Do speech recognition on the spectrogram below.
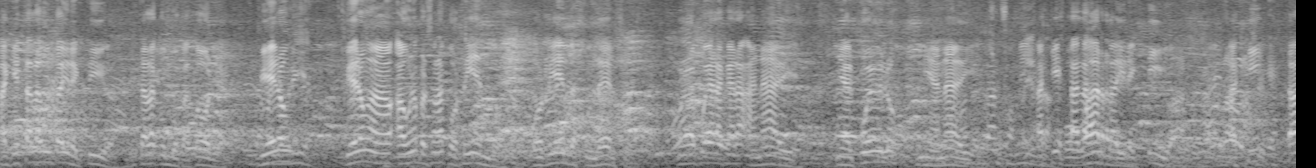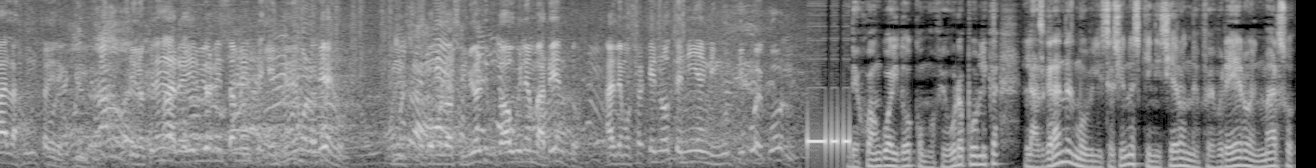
aquí está la junta directiva, aquí está la convocatoria. Vieron, vieron a, a una persona corriendo, corriendo a esconderse. No le puede dar la cara a nadie ni al pueblo ni a nadie. Aquí está la junta directiva. Aquí está la junta directiva. Si nos quieren agredir violentamente, entendemos los viejos, como, lo asumió el diputado William Barriento, al demostrar que no tenían ningún tipo de quórum. De Juan Guaidó como figura pública, las grandes movilizaciones que iniciaron en febrero, en marzo,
